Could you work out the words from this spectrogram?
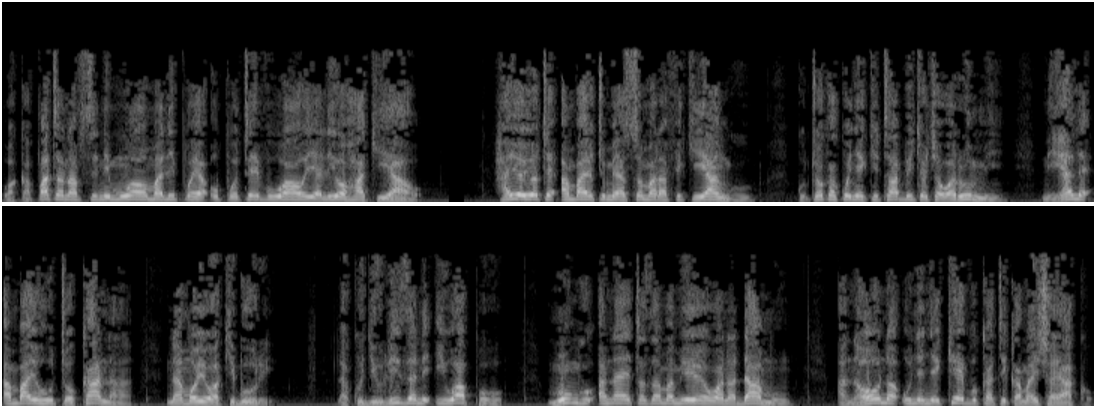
wakapata nafsini mwao malipo ya upotevu wao yaliyo haki yao. Hayo yote ambayo tumeyasoma rafiki yangu kutoka kwenye kitabu hicho cha warumi ni yale ambayo hutokana na moyo wa kiburi. La kujiuliza ni iwapo mungu anayetazama mioyo ya wanadamu anaona unyenyekevu katika maisha yako.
